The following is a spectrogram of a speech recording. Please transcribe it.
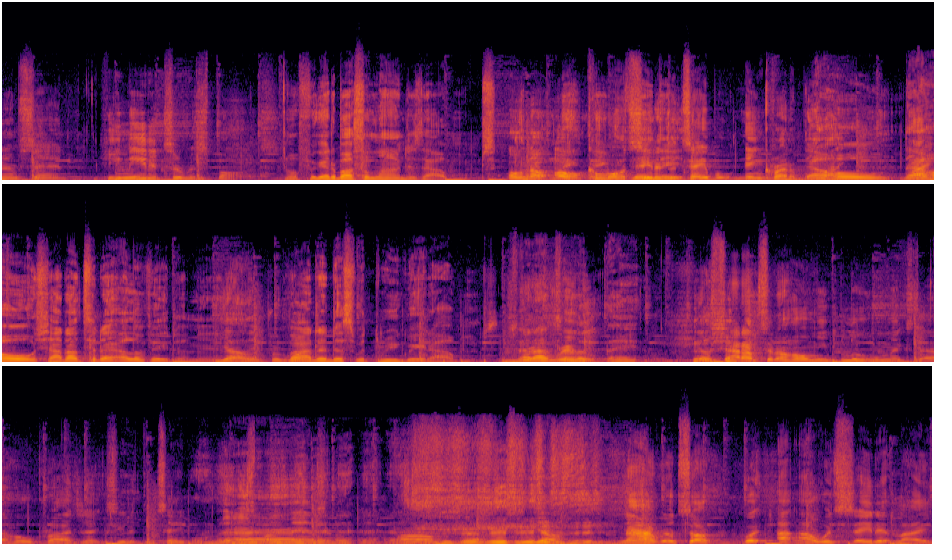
know what I'm saying? He needed to respond. Don't forget about Solange's albums. Oh no! Oh come they- on! they- Seat at the table, incredible. That Like- whole that like, whole shout out to the elevator, man. Yo, they provided us with three great albums. Shout out to Really? Lil Babe. Yo, shout out to the homie Blue who mixed that whole project. Seat at the table, man. That's my man. Um, yo, nah, real talk. But I, I would say that, like,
